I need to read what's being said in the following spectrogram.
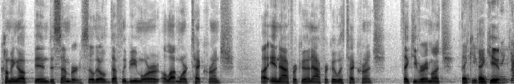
coming up in December. So there'll definitely be more, a lot more TechCrunch uh, in Africa and Africa with TechCrunch. Thank you very much. Thank you. Thank you. Thank you.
